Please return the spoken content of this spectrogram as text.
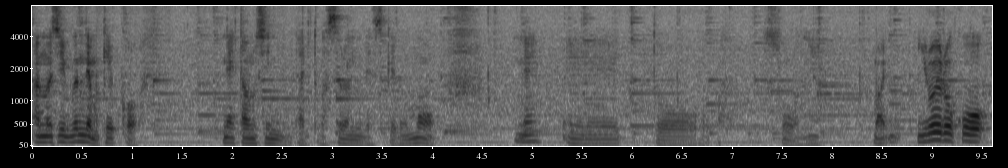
あの自分でも結構ね楽しんだりとかするんですけどもねえー、っとそうね。まあいろいろこう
